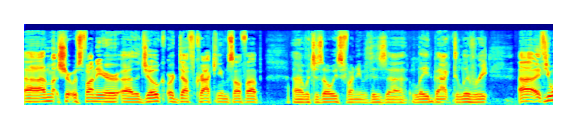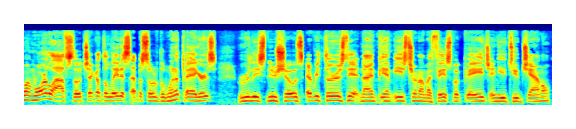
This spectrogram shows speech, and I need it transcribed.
Uh, I'm not sure it was funnier, uh, the joke or Duff cracking himself up, uh, which is always funny with his uh, laid back delivery. Uh, if you want more laughs, though, check out the latest episode of The Winnipeggers. We release new shows every Thursday at 9 p.m. Eastern on my Facebook page and YouTube channel.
